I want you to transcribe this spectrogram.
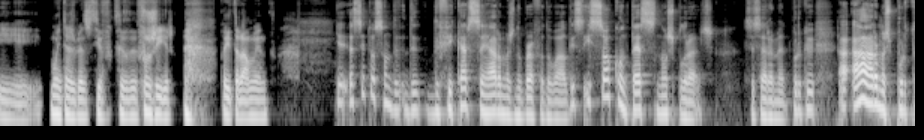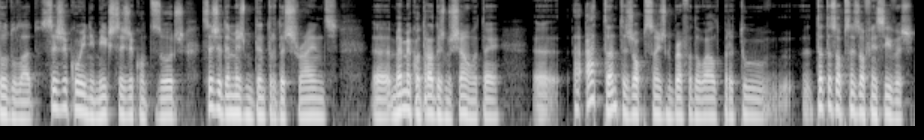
e muitas vezes tive que fugir, literalmente. A situação de, de, de, ficar sem armas no Breath of the Wild, isso, isso só acontece se não explorares sinceramente. Porque há, há, armas por todo o lado, seja com inimigos, seja com tesouros, seja até mesmo dentro das shrines, uh, mesmo encontradas no chão até. Uh, há, tantas opções no Breath of the Wild para tu. tantas opções ofensivas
